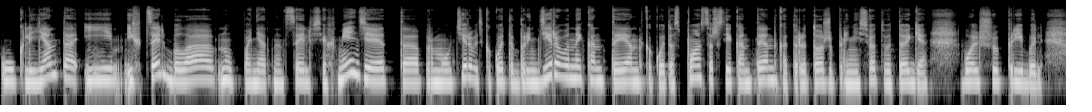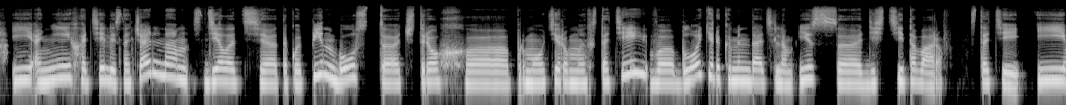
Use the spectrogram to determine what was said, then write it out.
у клиента, и их цель была, ну, понятно, цель всех медиа — это промоутировать какой-то брендированный контент, какой-то спонсорский контент, который тоже принесет в итоге большую прибыль. И они хотели изначально сделать такой pin boost четырех э, промоутируемых статей в блоге рекомендателям из 10 э, товаров статей. И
